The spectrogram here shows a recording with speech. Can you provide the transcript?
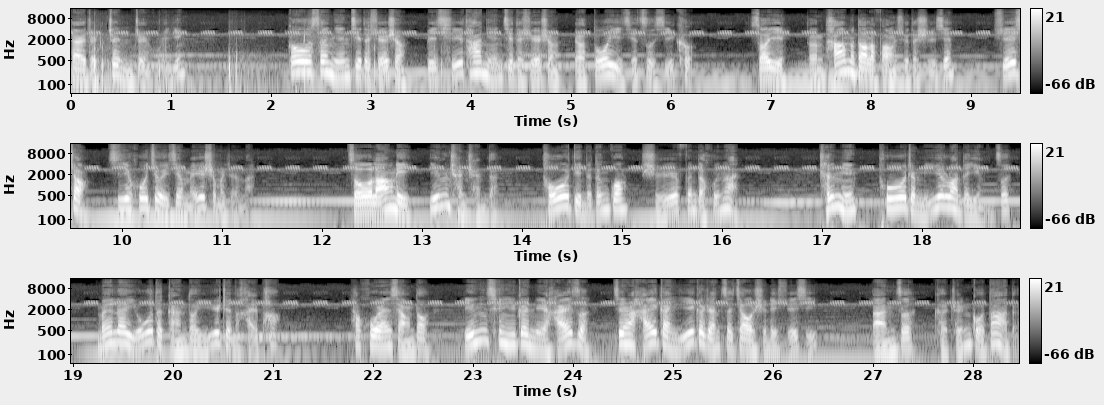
带着阵阵回音。高三年级的学生比其他年级的学生要多一节自习课，所以等他们到了放学的时间，学校几乎就已经没什么人了。走廊里阴沉沉的，头顶的灯光十分的昏暗。陈明拖着迷乱的影子，没来由的感到一阵的害怕。他忽然想到，林庆一个女孩子竟然还敢一个人在教室里学习，胆子可真够大的。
